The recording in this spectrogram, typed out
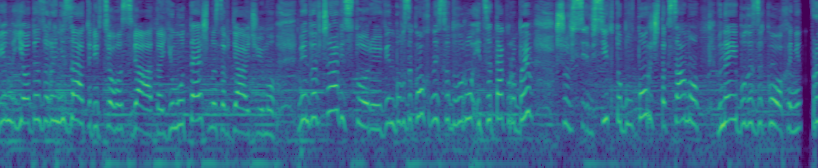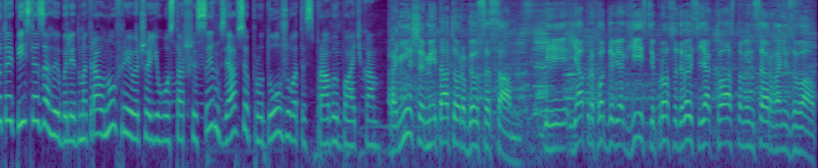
він є один з організаторів цього свята. Йому теж ми завдячуємо. Він вивчав історію, він був закоханий в Садгору, і це так робив, що всі, всі, хто був поруч, так само в неї були закохані. Проте після загибелі Дмитра Онуфрійовича його старший син взявся продовжувати справи батька. Раніше мій тато робив це сам. І я приходив як гість і просто дивився, як класно він це організував.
